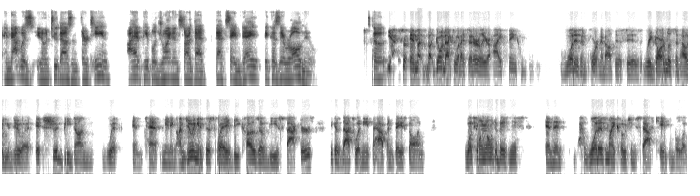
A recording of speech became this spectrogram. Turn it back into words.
and that was, you know, in 2013. I had people join and start that that same day because they were all new. So yeah. So and but going back to what I said earlier, I think what is important about this is regardless of how you do it, it should be done with intent. Meaning, I'm doing it this way because of these factors, because that's what needs to happen based on what's going on with the business, and then what is my coaching staff capable of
